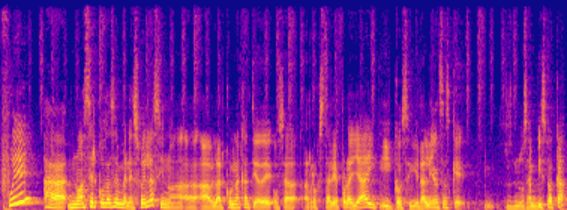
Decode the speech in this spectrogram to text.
fue a no hacer cosas en Venezuela, sino a, hablar con una cantidad de, o sea, a rockstaria por allá y, conseguir alianzas que pues, no se han visto acá.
